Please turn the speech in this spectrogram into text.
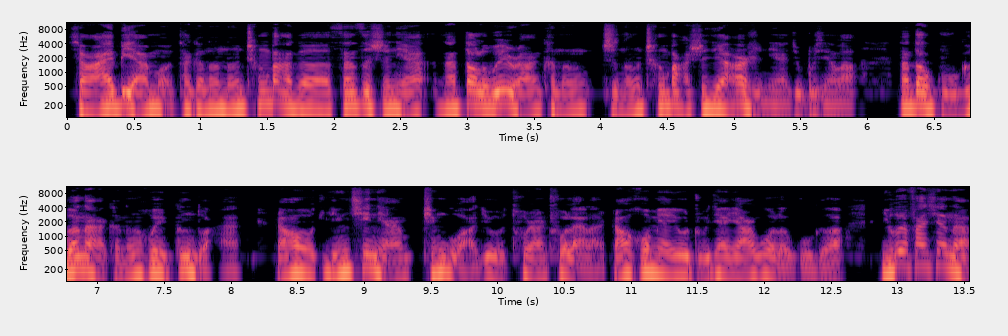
像 IBM，它可能能称霸个三四十年，那到了微软，可能只能称霸世界二十年就不行了。那到谷歌呢，可能会更短。然后零七年苹果就突然出来了，然后后面又逐渐压过了谷歌。你会发现呢，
